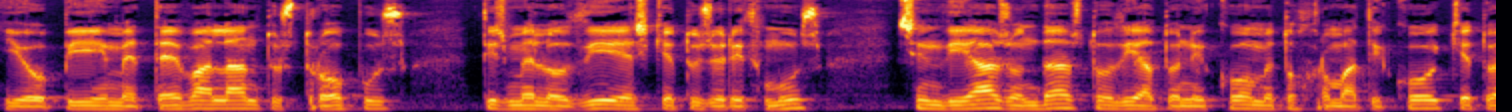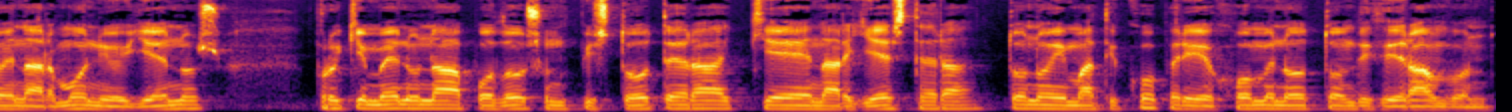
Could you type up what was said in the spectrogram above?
οι οποίοι μετέβαλαν τους τρόπους, τις μελωδίες και τους ρυθμούς, συνδυάζοντας το διατονικό με το χρωματικό και το εναρμόνιο γένος, προκειμένου να αποδώσουν πιστότερα και εναργέστερα το νοηματικό περιεχόμενο των διθυράμβων.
